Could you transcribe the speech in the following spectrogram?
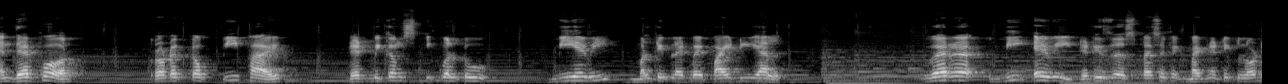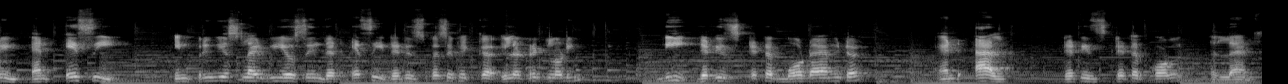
and therefore product of P phi that becomes equal to BAV multiplied by pi dl where uh, BAV that is a specific magnetic loading and AC in previous slide we have seen that AC that is specific uh, electric loading D that is stator bore diameter and L that is stator coil length.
